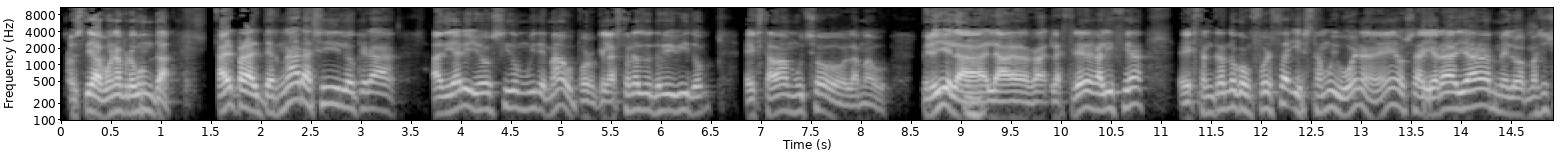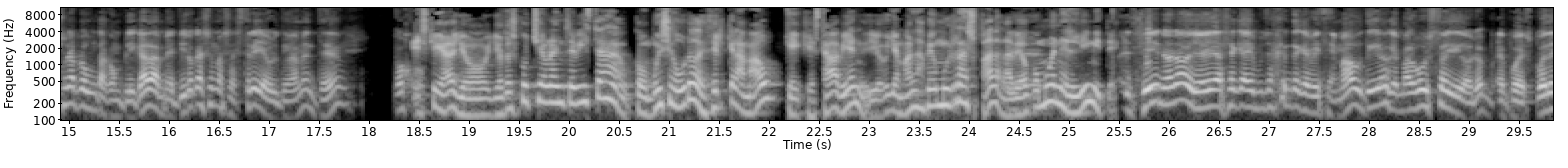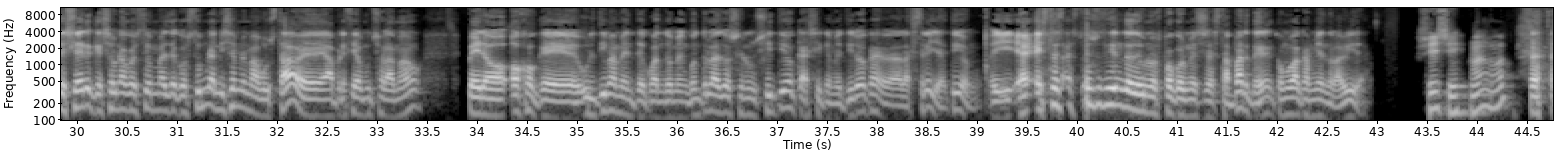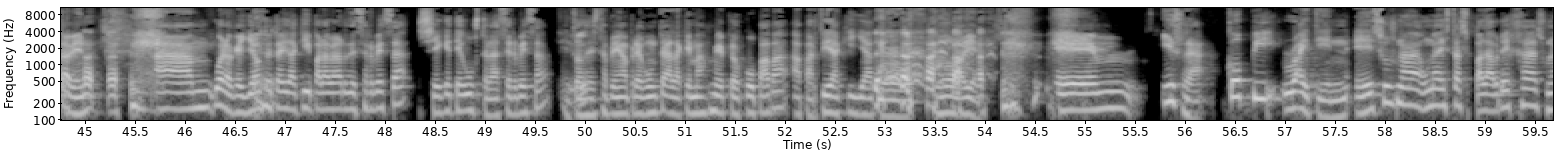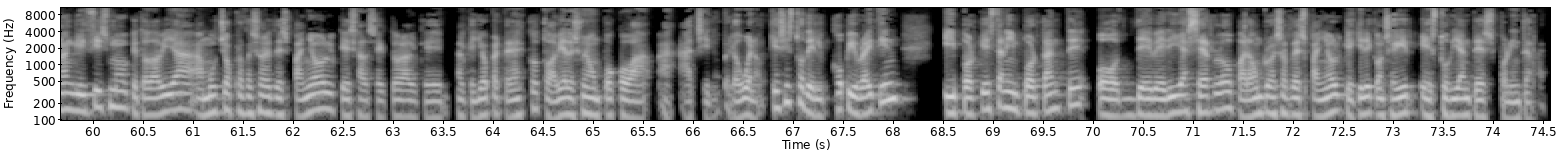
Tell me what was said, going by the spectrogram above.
Hostia, buena pregunta. A ver, para alternar así lo que era a diario, yo he sido muy de Mau, porque las zonas donde he vivido estaba mucho la Mau. Pero oye, la, la, la, estrella de Galicia está entrando con fuerza y está muy buena, ¿eh? O sea, y ahora ya me, lo, me has hecho una pregunta complicada. Me tiro casi más a estrella últimamente, ¿eh? Es que, claro, yo, yo te escuché en una entrevista como muy seguro decir que la Mau, que, que estaba bien. Yo además la veo muy raspada, la veo como en el límite. Sí, no, no, yo ya sé que hay mucha gente que me dice, Mau, tío, qué mal gusto. Y digo, no, pues puede ser que sea una cuestión más de costumbre. A mí siempre me ha gustado, he apreciado mucho la Mau. Pero ojo que últimamente cuando me encuentro las dos en un sitio casi que me tiro a la estrella, tío. Y esto, esto está sucediendo de unos pocos meses a esta parte, ¿eh? Cómo va cambiando la vida. Sí, sí, bueno, está bien. Um, bueno, que yo te he traído aquí para hablar de cerveza. Sé que te gusta la cerveza, entonces esta primera pregunta es la que más me preocupaba. A partir de aquí ya todo, todo va bien. Eh, Isra, copywriting es una, una de estas palabrejas, un anglicismo que todavía a muchos profesores de español, que es al sector al que, al que yo pertenezco, todavía le suena un poco a, a, chino. Pero bueno, ¿qué es esto del copywriting y por qué es tan importante o debería serlo para un profesor de español que quiere conseguir estudiantes por Internet?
